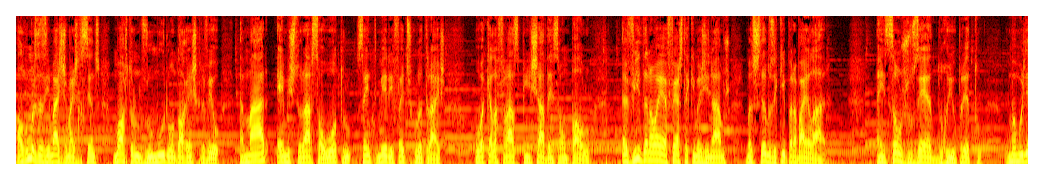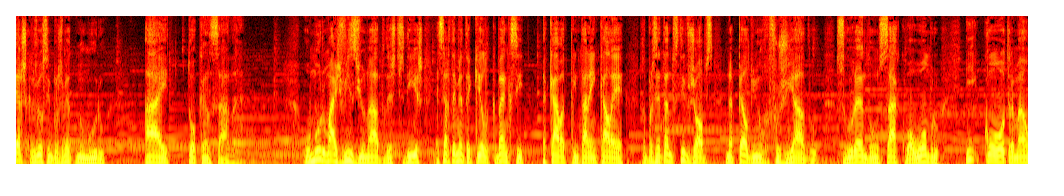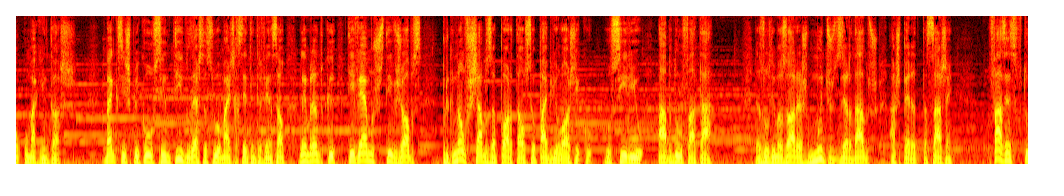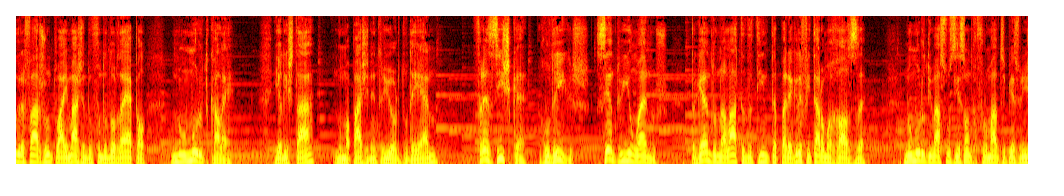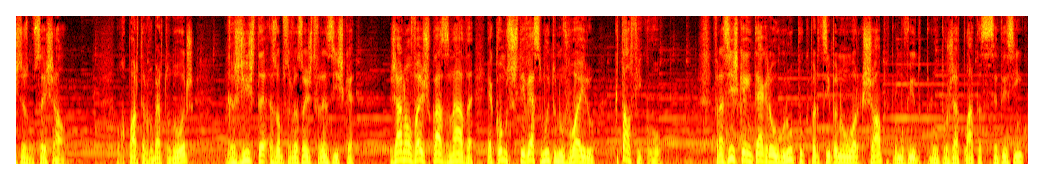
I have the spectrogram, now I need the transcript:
Algumas das imagens mais recentes mostram-nos o muro onde alguém escreveu: Amar é misturar-se ao outro sem temer efeitos colaterais. Ou aquela frase pinchada em São Paulo: A vida não é a festa que imaginamos, mas estamos aqui para bailar. Em São José do Rio Preto, uma mulher escreveu simplesmente no muro: Ai, estou cansada. O muro mais visionado destes dias é certamente aquele que Banksy acaba de pintar em Calais, representando Steve Jobs na pele de um refugiado, segurando um saco ao ombro e, com a outra mão, um Macintosh. Banksy explicou o sentido desta sua mais recente intervenção, lembrando que tivemos Steve Jobs porque não fechamos a porta ao seu pai biológico, o sírio Abdul Fattah. Nas últimas horas, muitos deserdados, à espera de passagem, fazem-se fotografar junto à imagem do fundador da Apple no muro de Calais. Ele está, numa página interior do DN, Francisca Rodrigues, 101 anos, pegando na lata de tinta para grafitar uma rosa no muro de uma associação de reformados e pensionistas do Seixal. O repórter Roberto Dores registra as observações de Francisca. Já não vejo quase nada, é como se estivesse muito no voeiro. Que tal ficou? Francisca integra o grupo que participa num workshop promovido pelo Projeto Lata 65,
